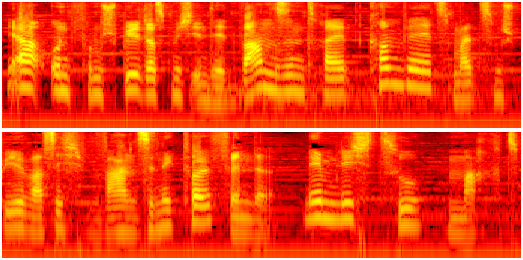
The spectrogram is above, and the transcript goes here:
Ja, und vom Spiel, das mich in den Wahnsinn treibt, kommen wir jetzt mal zum Spiel, was ich wahnsinnig toll finde, nämlich zu Macht.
